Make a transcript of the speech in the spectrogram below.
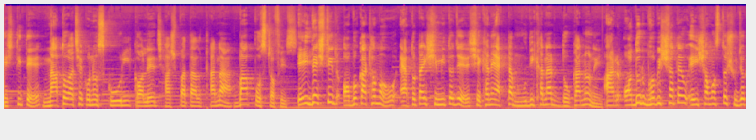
দেশটিতে না তো আছে কোনো স্কুল, কলেজ, হাসপাতাল, থানা বা পোস্ট অফিস। এই দেশটির অবকাঠামো এতটাই সীমিত যে সেখানে একটা মুদিখানার দোকানও নেই। আর অদূর ভবিষ্যতেও এই সমস্ত সুযোগ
